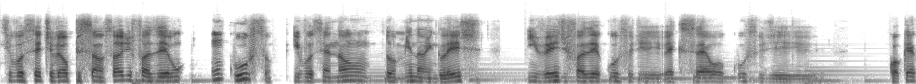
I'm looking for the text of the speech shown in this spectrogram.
se você tiver a opção só de fazer um, um curso e você não domina o inglês, em vez de fazer curso de Excel ou curso de qualquer,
